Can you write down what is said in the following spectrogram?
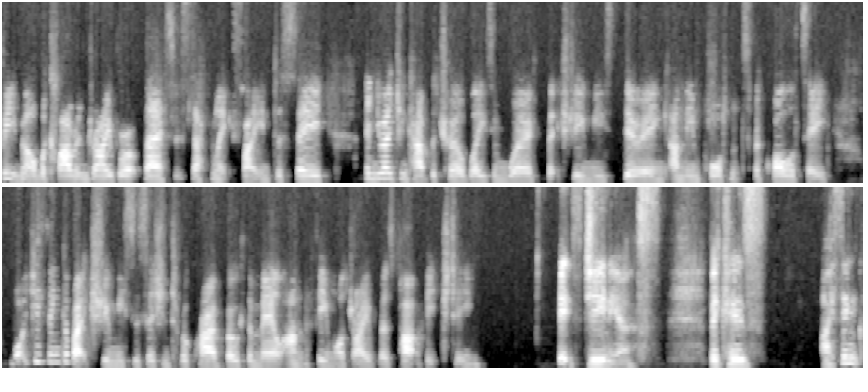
female mclaren driver up there. So it's definitely exciting to see. And you mentioned of the trailblazing work that Extreme is doing and the importance of equality. What do you think about Extreme's decision to require both a male and a female driver as part of each team it's genius because I think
